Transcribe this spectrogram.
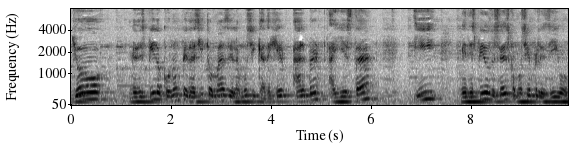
Yo me despido con un pedacito más de la música de Herb Albert. Ahí está. Y me despido de ustedes como siempre les digo.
